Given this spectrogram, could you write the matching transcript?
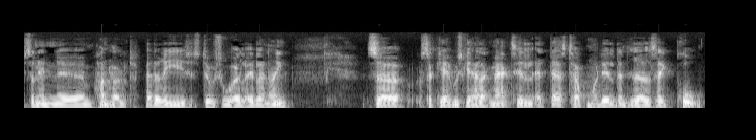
sådan en øh, håndholdt batteristøvsuger eller et eller andet, ikke? Så, så kan jeg huske, at jeg har lagt mærke til, at deres topmodel, den hedder altså ikke Pro,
